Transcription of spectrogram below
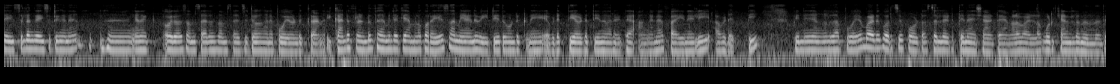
ലേസെല്ലാം കഴിച്ചിട്ട് ഇങ്ങനെ ഇങ്ങനെ ഓരോ സംസാരം സംസാരിച്ചിട്ടോ അങ്ങനെ പോയോണ്ട് നിൽക്കുകയാണ്. ഇക്കാന്റെ ഫ്രണ്ടും ഫാമിലിയൊക്കെ നമ്മൾ കുറേ സമയമാണ് വെയിറ്റ് ചെയ്തുകൊണ്ട് നിൽക്കണേ. എവിടെ എത്തി എവിടെ എത്തി എന്ന് പറഞ്ഞിട്ട് അങ്ങനെ ഫൈനലി അവിടെ എത്തി പിന്നെ ഞങ്ങളിതാ പോയ പാട് കുറച്ച് ഫോട്ടോസ് എല്ലാം എടുത്തതിന് ശേഷമാണ് കേട്ടോ ഞങ്ങൾ വെള്ളം കുടിക്കാനല്ലോ നിന്നത്.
